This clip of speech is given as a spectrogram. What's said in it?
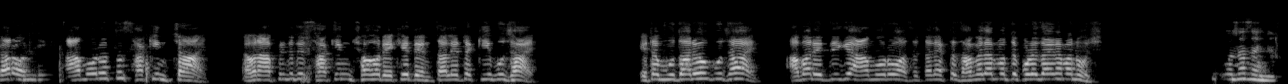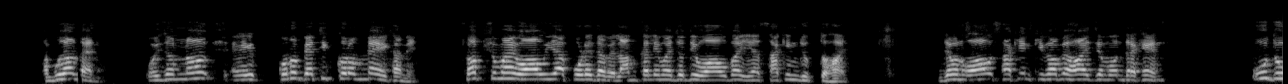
কারণ আমরও তো সাকিন চায়। এখন আপনি যদি সাকিন সহ রেখে দেন, তাহলে এটা কি বুঝায়? এটা মুদারেও বুঝায়। আবার এদিকে আমরও আছে তাহলে একটা ঝামেলার মধ্যে পড়ে যায় না মানুষ? বোঝা যায় না। বোঝা যায় না। ওই জন্য এই কোনো ব্যতিক্রম নেই এখানে। সব সময় ওয়াও ইয়া পড়ে যাবে। লাম কালিমায় যদি ওয়াও বা ইয়া সাকিন যুক্ত হয়। যেমন ওয়াও সাকিন কীভাবে হয়? যেমন দেখেন উদু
